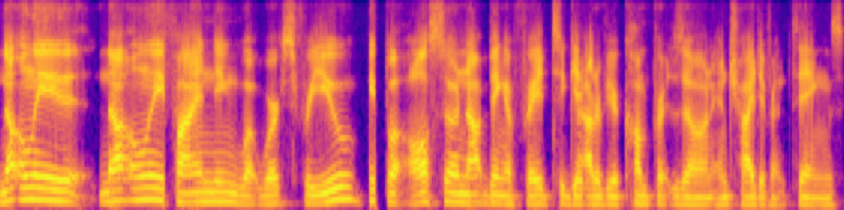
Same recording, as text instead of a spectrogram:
not only not only finding what works for you, but also not being afraid to get out of your comfort zone and try different things.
